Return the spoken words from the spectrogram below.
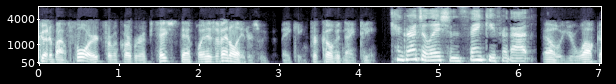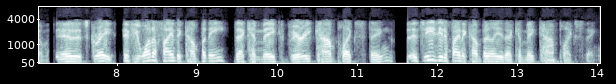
good about Ford from a corporate reputation standpoint is the ventilators we've been making for COVID-19. Congratulations. Thank you for that. Oh, you're welcome. And it's great. If you want to find a company that can make very complex things, it's easy to find a company that can make complex things.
